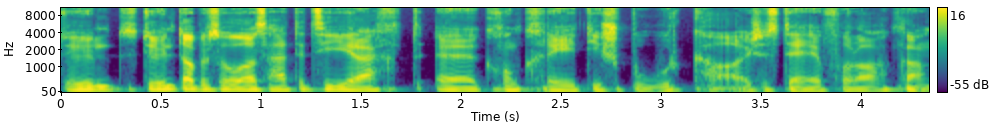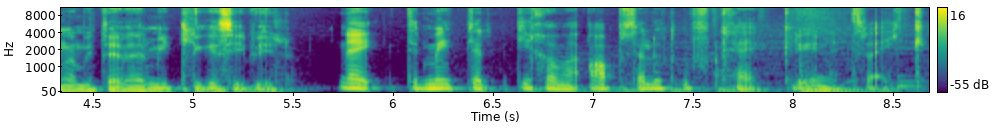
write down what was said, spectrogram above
es klingt aber so, als hätten Sie recht äh, konkrete Spur gehabt. Ist es der vorangegangen mit den Ermittlungen, Sibyl? Nein, die Ermittler die kommen absolut auf keinen grünen Zweig.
